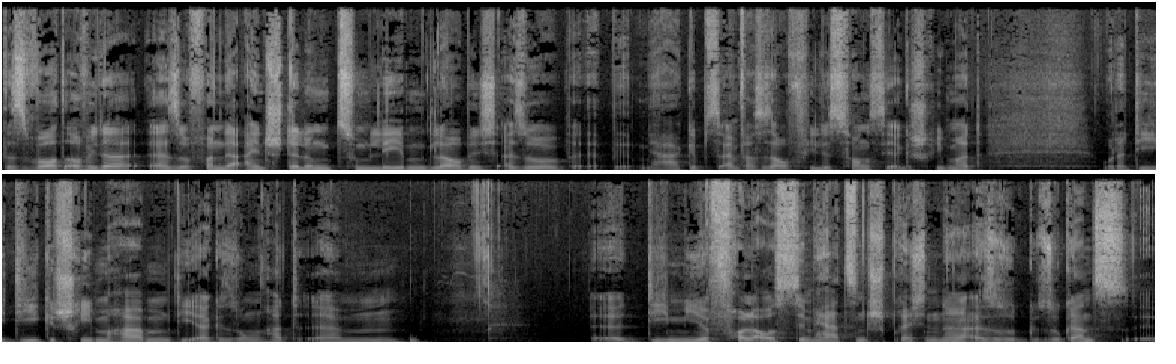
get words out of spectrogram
das Wort auch wieder, also von der Einstellung zum Leben, glaube ich. Also äh, ja, gibt es einfach auch viele Songs, die er geschrieben hat oder die die geschrieben haben, die er gesungen hat. Ähm, äh, die mir voll aus dem Herzen sprechen. Ne? Also so ganz äh,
